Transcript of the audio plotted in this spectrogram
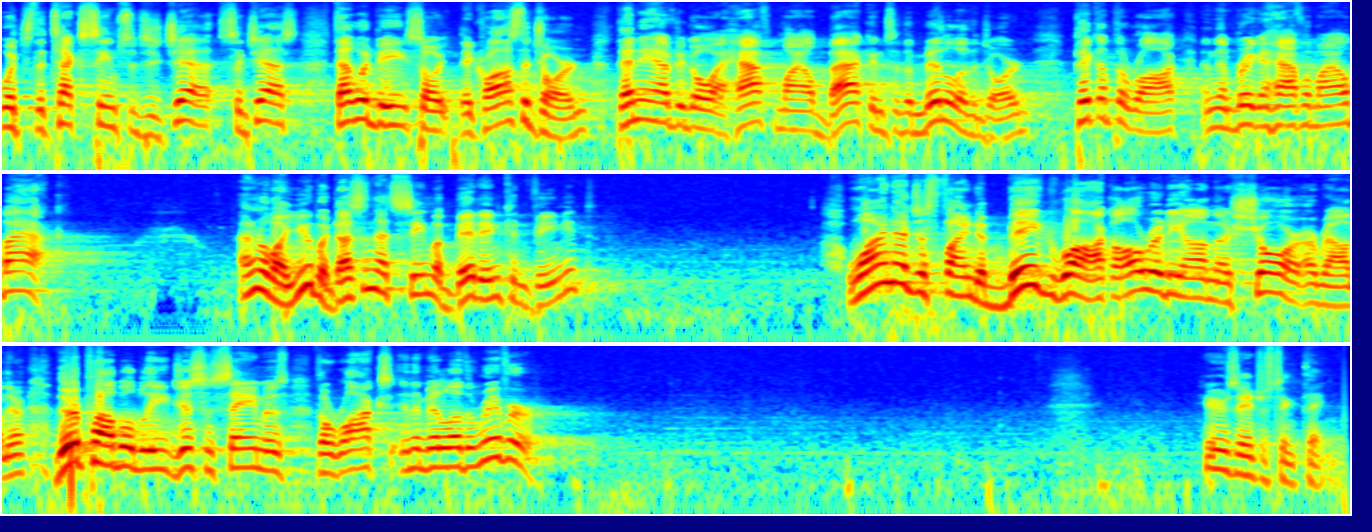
which the text seems to suggest, suggest that would be so they cross the jordan then they have to go a half mile back into the middle of the jordan pick up the rock and then bring a half a mile back I don't know about you, but doesn't that seem a bit inconvenient? Why not just find a big rock already on the shore around there? They're probably just the same as the rocks in the middle of the river. Here's the interesting thing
